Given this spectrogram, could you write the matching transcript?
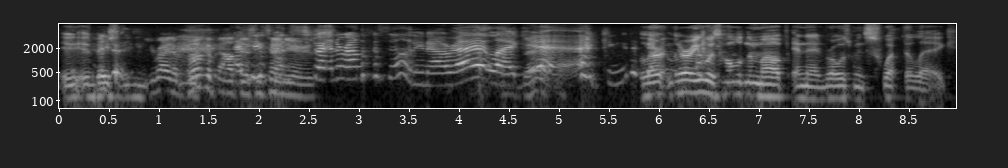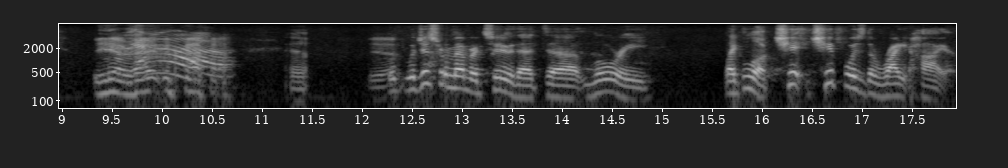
it, it basically You write a book about And this in he's 10 been years. strutting around the facility now, right? Like, yeah, king Lur- Lurie was holding him up, and then Roseman swept the leg. Yeah, right? Yeah. yeah. Well, well, just remember too that uh, Lurie, like, look, Chip, Chip was the right hire.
